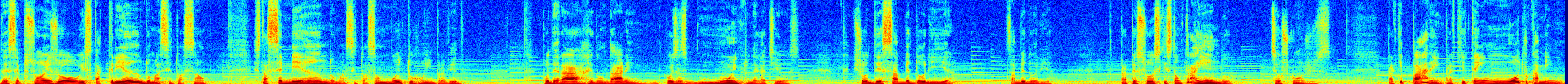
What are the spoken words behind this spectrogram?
decepções ou está criando uma situação, está semeando uma situação muito ruim para a vida. Poderá redundar em coisas muito negativas. Que o Senhor dê sabedoria, sabedoria para pessoas que estão traindo seus cônjuges. para que parem, para que tenham um outro caminho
